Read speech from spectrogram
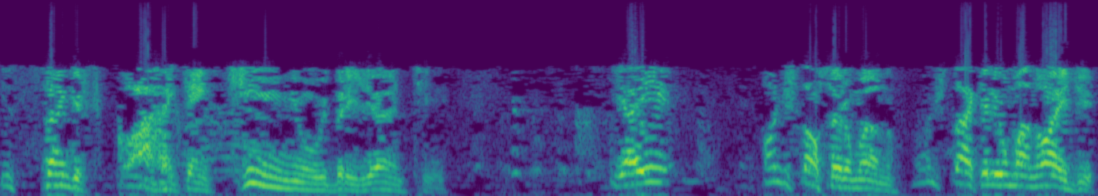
e sangue escorre quentinho e brilhante. E aí, onde está o ser humano? Onde está aquele humanoide?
